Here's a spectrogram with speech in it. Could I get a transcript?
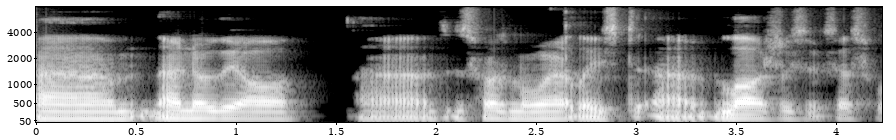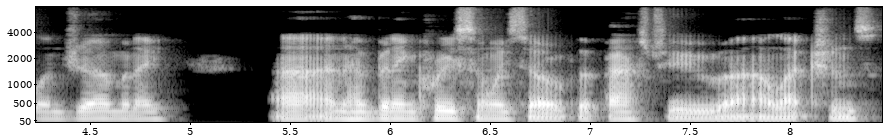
Um, I know they are, uh, as far as I'm aware at least, uh, largely successful in Germany and have been increasingly so over the past few elections.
